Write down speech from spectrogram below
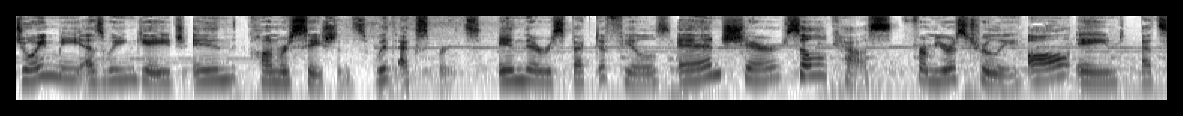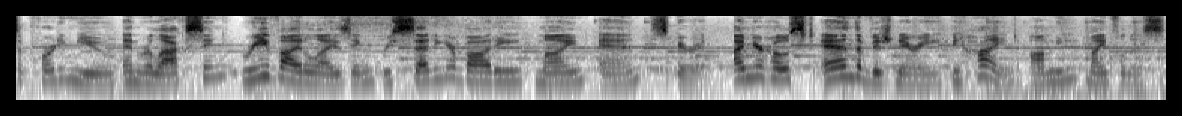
Join me as we engage in conversations with experts in their respective fields and share solo casts from yours truly, all aimed at supporting you and relaxing, revitalizing, resetting your body, mind, and spirit. I'm your host and the visionary behind Omni Mindfulness.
